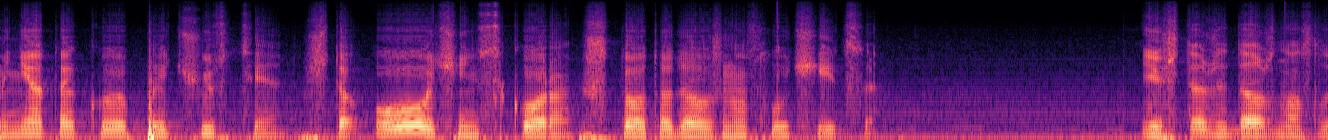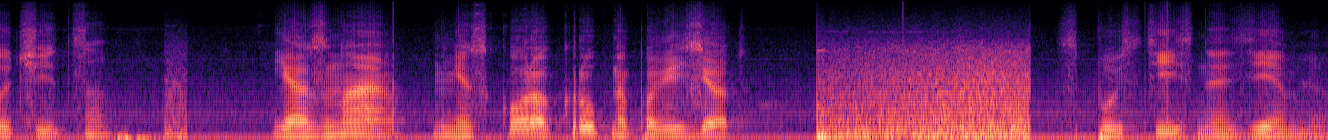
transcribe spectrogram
Меня такое предчувствие, что очень скоро что-то должно случиться. И что же должно случиться? Я знаю, мне скоро крупно повезет. Спустись на землю.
